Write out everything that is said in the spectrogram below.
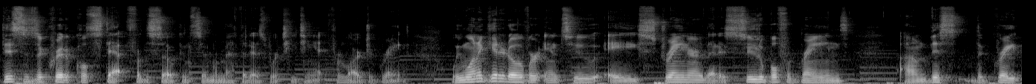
this is a critical step for the soak and simmer method as we're teaching it for larger grains. We want to get it over into a strainer that is suitable for grains. Um, this the grate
